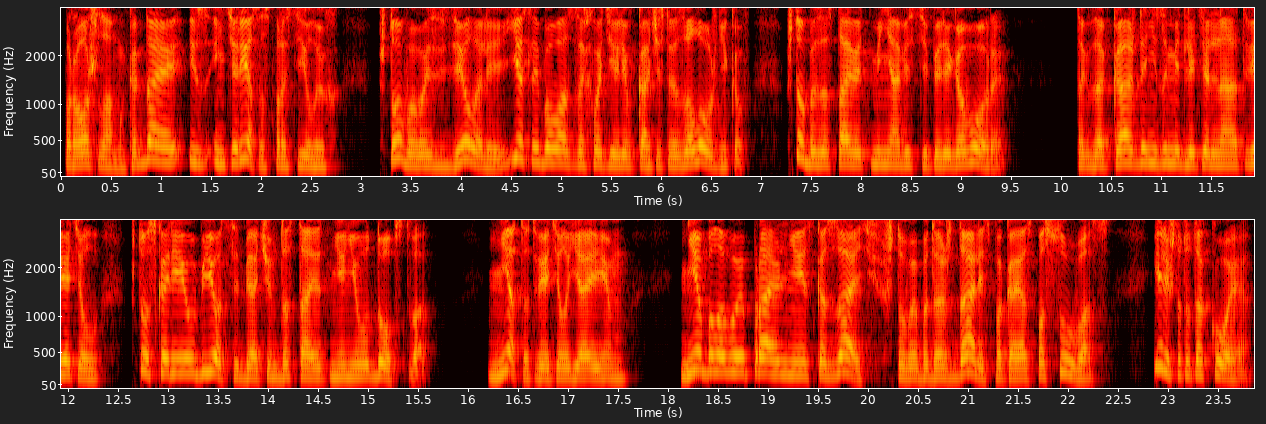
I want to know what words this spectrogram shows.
В прошлом, когда я из интереса спросил их, что бы вы сделали, если бы вас захватили в качестве заложников, чтобы заставить меня вести переговоры? Тогда каждый незамедлительно ответил, что скорее убьет себя, чем доставит мне неудобства. «Нет», — ответил я им, — не было бы правильнее сказать, что вы бы дождались, пока я спасу вас, или что-то такое.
